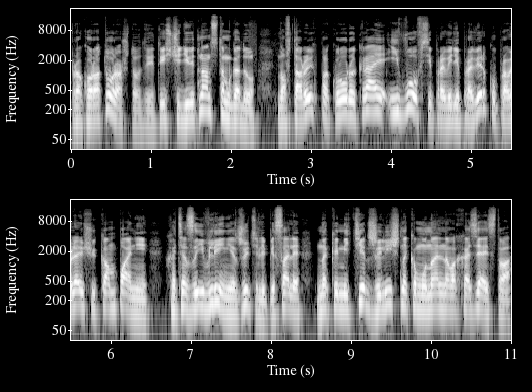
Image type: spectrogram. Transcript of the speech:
прокуратура, что в 2019 году. Во-вторых, прокуроры края и вовсе провели проверку управляющей компании, хотя заявление жители писали на комитет жилищно-коммунального хозяйства.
